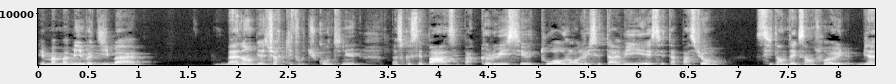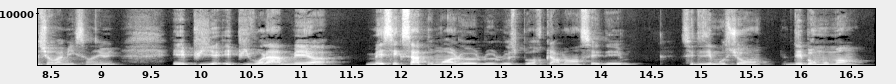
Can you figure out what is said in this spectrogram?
Et ma mamie me dit, bah, bah non, bien sûr qu'il faut que tu continues parce que c'est pas, c'est pas que lui, c'est toi aujourd'hui, c'est ta vie et c'est ta passion. Si tant est que ça en soit une, bien sûr, mamie, que ça en est une. Et puis, et puis voilà, mais, euh, mais c'est que ça pour moi, le, le, le sport, clairement, c'est des, c'est des émotions, des bons moments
